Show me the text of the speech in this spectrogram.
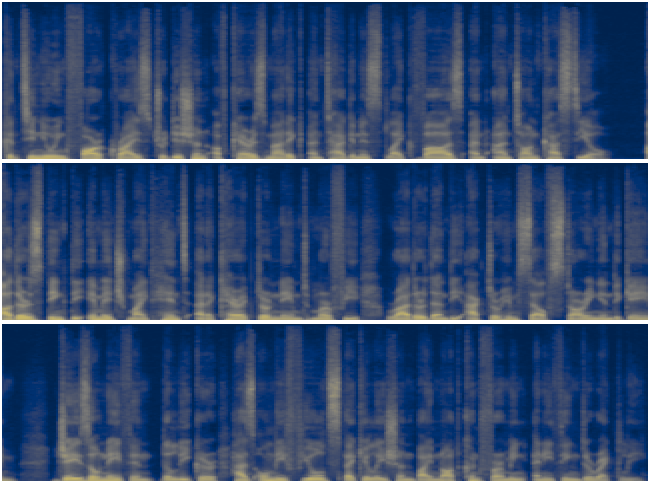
continuing Far Cry's tradition of charismatic antagonists like Vaas and Anton Castillo. Others think the image might hint at a character named Murphy rather than the actor himself starring in the game. Jay Zonathan, the leaker, has only fueled speculation by not confirming anything directly.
